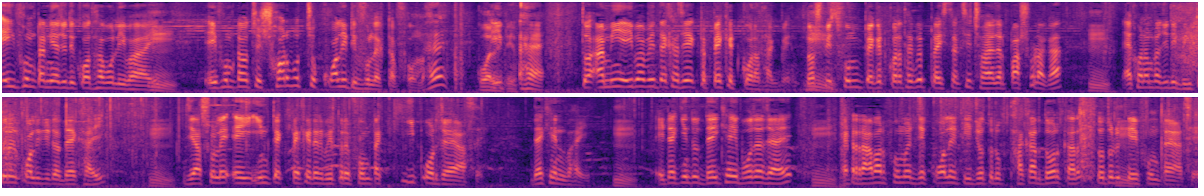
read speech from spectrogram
এই ফোমটা নিয়ে যদি কথা বলি ভাই এই ফোমটা হচ্ছে সর্বোচ্চ কোয়ালিটি ফুল একটা ফোম হ্যাঁ। এই- হ্যাঁ তো আমি এইভাবে দেখা যায় একটা প্যাকেট করা থাকবে। দশ পিস ফোম প্যাকেট করা থাকবে প্রাইস রাখছি ছয় হাজার পাঁচশো টাকা। এখন আমরা যদি ভিতরের কোয়ালিটিটা দেখাই যে আসলে এই ইনটেক প্যাকেটের ভিতরে ফোমটা কি পর্যায়ে আছে? দেখেন ভাই হুম। এটা কিন্তু দেখেই বোঝা যায়। একটা রাবার ফোমের যে কোয়ালিটি যতটুকু থাকার দরকার ততটুকু এই ফোমটায় আছে।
